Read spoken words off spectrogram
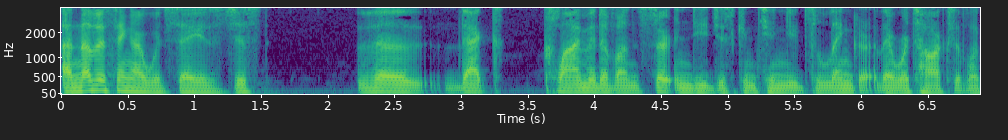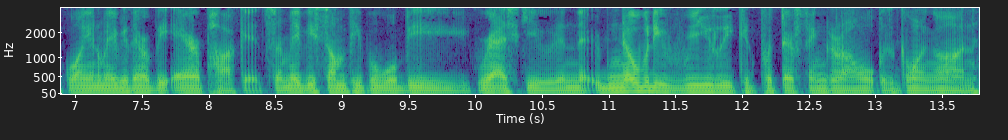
Another thing I would say is just the that climate of uncertainty just continued to linger. There were talks of like, well, you know, maybe there will be air pockets, or maybe some people will be rescued, and nobody really could put their finger on what was going on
